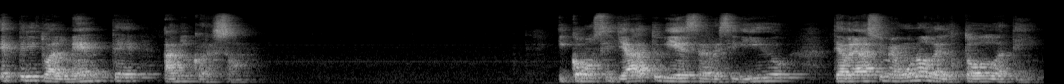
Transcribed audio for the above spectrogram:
espiritualmente a mi corazón. Y como si ya te hubiese recibido, te abrazo y me uno del todo a ti.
